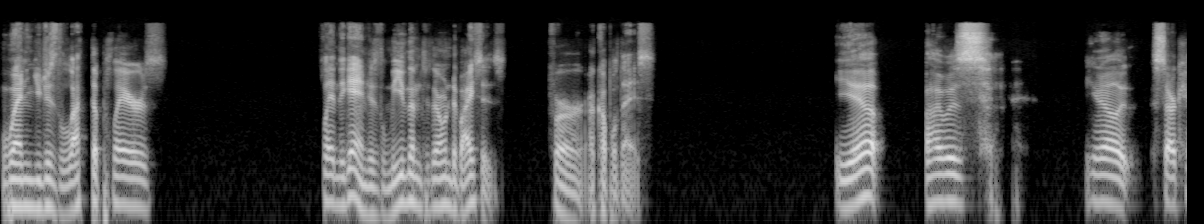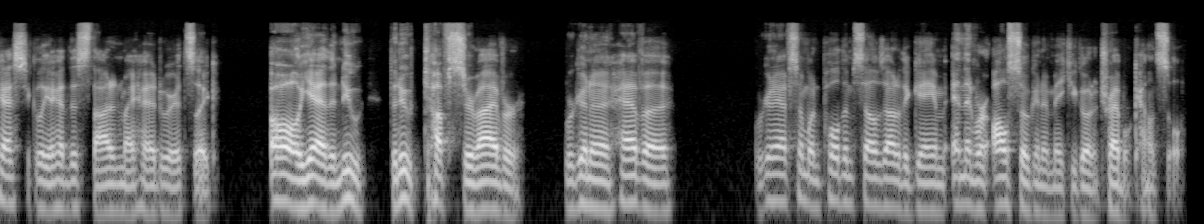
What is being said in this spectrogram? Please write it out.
when you just let the players play the game, just leave them to their own devices for a couple days. Yep. I was, you know, sarcastically, I had this thought in my head where it's like, oh yeah, the new the new tough survivor. We're gonna have a we're gonna have someone pull themselves out of the game, and then we're also gonna make you go to tribal council.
